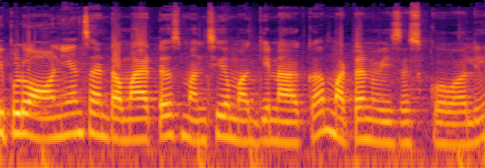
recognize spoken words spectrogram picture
ఇప్పుడు ఆనియన్స్ అండ్ టమాటోస్ మంచిగా మగ్గినాక మటన్ వేసేసుకోవాలి.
